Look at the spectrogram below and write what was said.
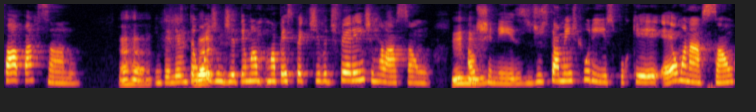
passando, Aham. entendeu? Então, Agora, hoje em dia tem uma, uma perspectiva diferente em relação aos uhum. chineses, justamente por isso, porque é uma nação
